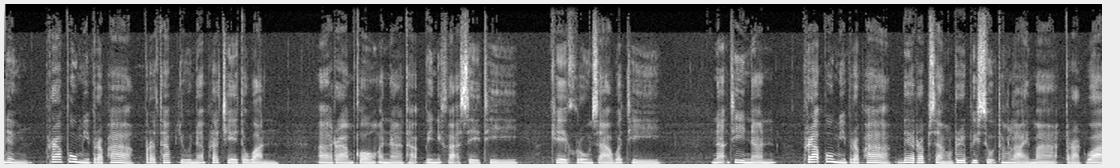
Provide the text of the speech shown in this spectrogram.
หนึ่ง พระผู้มีพระภาคประทับอยู่ณพระเชตวัน อารามของอนาถบิณิกะเศรษฐี เขครุงสาวัตถี ณที่นั้น พระผู้มีพระภาคได้รับสั่งเรียกภิกษุทั้งหลายมาตรัสว่า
